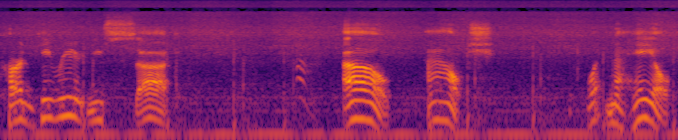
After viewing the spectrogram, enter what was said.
Card key reader, you suck. Oh, ouch. What in the hell?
